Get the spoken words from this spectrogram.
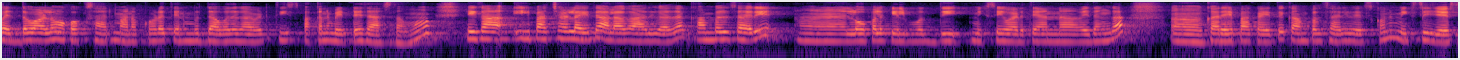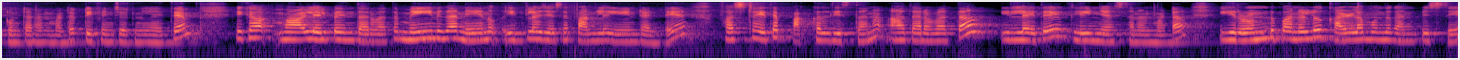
పెద్దవాళ్ళం ఒక్కొక్కసారి మనకు కూడా తినబుద్ధి అవ్వదు కాబట్టి తీసి పక్కన పెట్టేసేస్తాము. ఇక ఈ పచ్చళ్ళు అయితే అలా కాదు కదా. కంపల్సరీ లోపలికి వెళ్ళిపోద్ది మిక్సీ పడితే అన్న విధంగా. కరేపాకు అయితే కంపల్సరీ వేసుకొని మిక్సీ చేసుకుంటానమాట టిఫిన్ చట్నీ అయితే. ఇక వాళ్ళు వెళ్ళిపోయిన తర్వాత మెయిన్గా నేను ఇంట్లో చేసే పనులు ఏంటంటే ఫస్ట్ అయితే పక్కలు తీస్తాను ఆ తర్వాత ఇల్లు అయితే క్లీన్ చేస్తానమాట ఈ రెండు పనులు కళ్ళ ముందు కనిపిస్తే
